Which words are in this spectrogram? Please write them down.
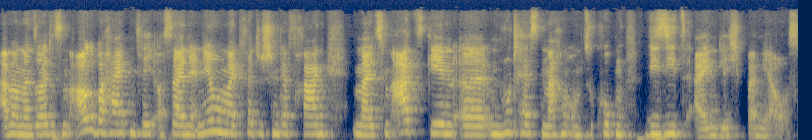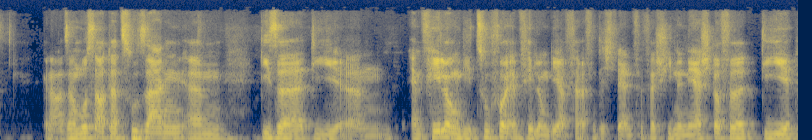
Aber man sollte es im Auge behalten, vielleicht auch seine Ernährung mal kritisch hinterfragen, mal zum Arzt gehen, äh, einen Bluttest machen, um zu gucken, wie sieht es eigentlich bei mir aus. Genau, also man muss auch dazu sagen, ähm, diese, die ähm, Empfehlungen, die Zufuhrempfehlungen, die ja veröffentlicht werden für verschiedene Nährstoffe, die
